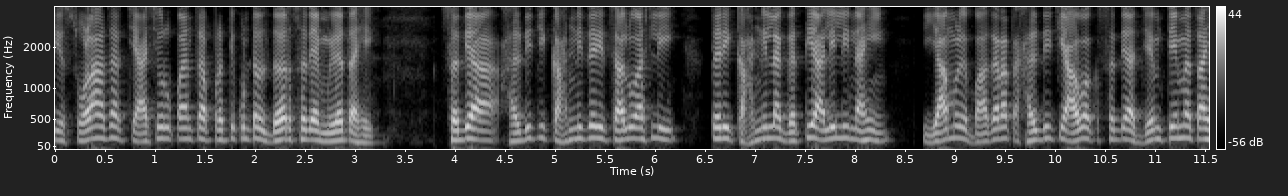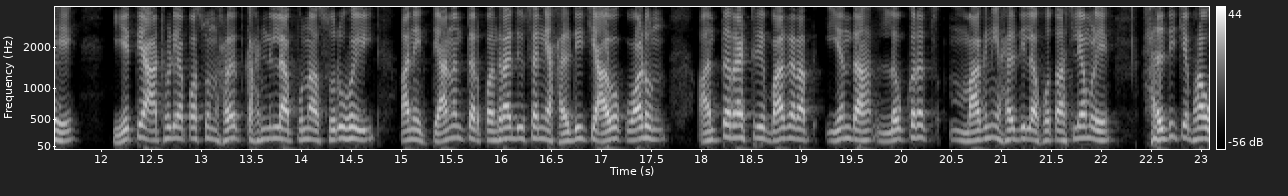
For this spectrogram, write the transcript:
ते सोळा हजार चारशे रुपयांचा प्रति क्विंटल दर सध्या मिळत आहे. सध्या हळदीची काढणी जरी चालू असली तरी काढणीला गती आलेली नाही. यामुळे बाजारात हळदीची आवक सध्या जेमतेमच आहे. येत्या आठवड्यापासून हळद काढणीला पुन्हा सुरू होईल आणि त्यानंतर पंधरा दिवसांनी हळदीची आवक वाढून आंतरराष्ट्रीय बाजारात यंदा लवकरच मागणी हळदीला होत असल्यामुळे हळदीचे भाव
